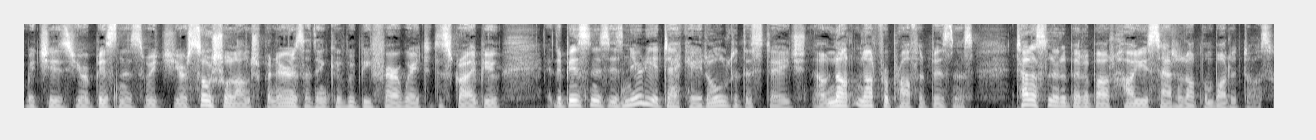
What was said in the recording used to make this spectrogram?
which is your business, which you're social entrepreneurs, I think it would be a fair way to describe you. The business is nearly a decade old at this stage. Now, not, not for profit business. Tell us a little bit about how you set it up and what it does.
